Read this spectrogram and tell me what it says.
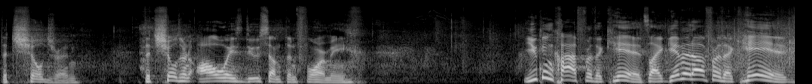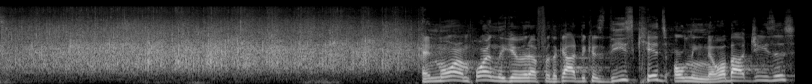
The children. The children always do something for me. You can clap for the kids. Like, give it up for the kids. And more importantly, give it up for the God because these kids only know about Jesus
